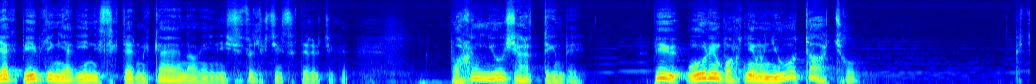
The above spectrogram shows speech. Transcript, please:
Яг Библийн яг энэ хэсгээр Микая номын ишүүлэгчийн хэсгээр үгж ихэд Бурхан юу шаарддаг юм бэ? Би өөрийн бурхны өмнө юутай очих вэ? гэж.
